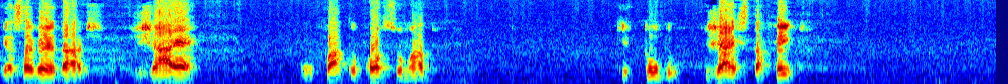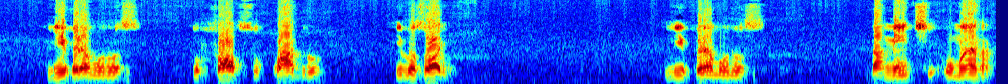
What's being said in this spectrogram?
que essa verdade já é um fato consumado, que tudo já está feito, livramos-nos do falso quadro ilusório. Livramos-nos da mente humana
